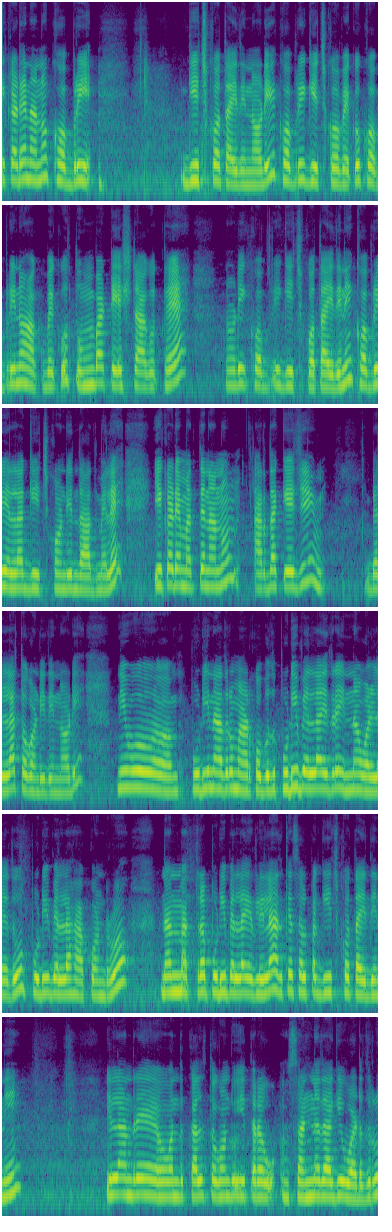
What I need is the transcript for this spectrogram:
ಈ ಕಡೆ ನಾನು ಕೊಬ್ಬರಿ ಗೀಚ್ಕೋತಾ ಇದ್ದೀನಿ ನೋಡಿ. ಕೊಬ್ಬರಿ ಗೀಚ್ಕೋಬೇಕು ಕೊಬ್ಬರಿನೂ ಹಾಕಬೇಕು. ತುಂಬ ಟೇಸ್ಟ್ ಆಗುತ್ತೆ. ನೋಡಿ ಕೊಬ್ಬರಿ ಗೀಚ್ಕೋತಾ ಇದ್ದೀನಿ. ಕೊಬ್ಬರಿ ಎಲ್ಲ ಗೀಚ್ಕೊಂಡಿದ್ದಾದಮೇಲೆ ಈ ಕಡೆ ಮತ್ತೆ ನಾನು ಅರ್ಧ ಕೆ ಜಿ ಬೆಲ್ಲ ತೊಗೊಂಡಿದ್ದೀನಿ ನೋಡಿ. ನೀವು ಪುಡಿನಾದರೂ ಮಾಡ್ಕೊಬೋದು. ಪುಡಿ ಬೆಲ್ಲ ಇದ್ದರೆ ಇನ್ನೂ ಒಳ್ಳೆಯದು ಪುಡಿ ಬೆಲ್ಲ ಹಾಕ್ಕೊಂಡ್ರು ನನ್ನ ಹತ್ರ ಪುಡಿ ಬೆಲ್ಲ ಇರಲಿಲ್ಲ. ಅದಕ್ಕೆ ಸ್ವಲ್ಪ ಗೀಚ್ಕೋತಾ ಇದ್ದೀನಿ. ಇಲ್ಲಾಂದರೆ ಒಂದು ಕಲ್ಲು ತೊಗೊಂಡು ಈ ಥರ ಸಣ್ಣದಾಗಿ ಒಡೆದ್ರೂ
